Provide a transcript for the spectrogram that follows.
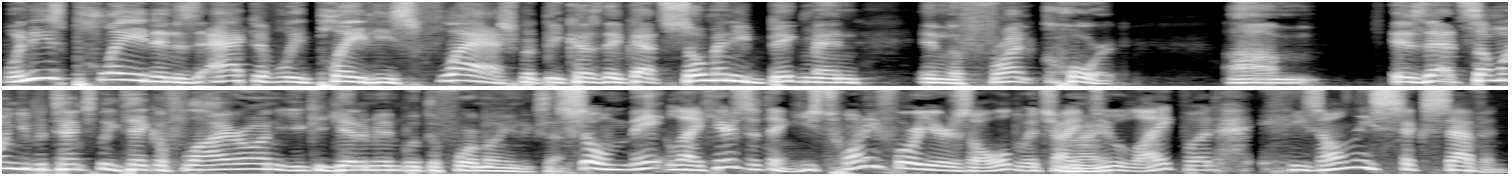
when he's played and is actively played, he's flashed. But because they've got so many big men in the front court, um, is that someone you potentially take a flyer on? You could get him in with the four million exception. So, like, here's the thing: he's 24 years old, which I right. do like, but he's only six seven.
